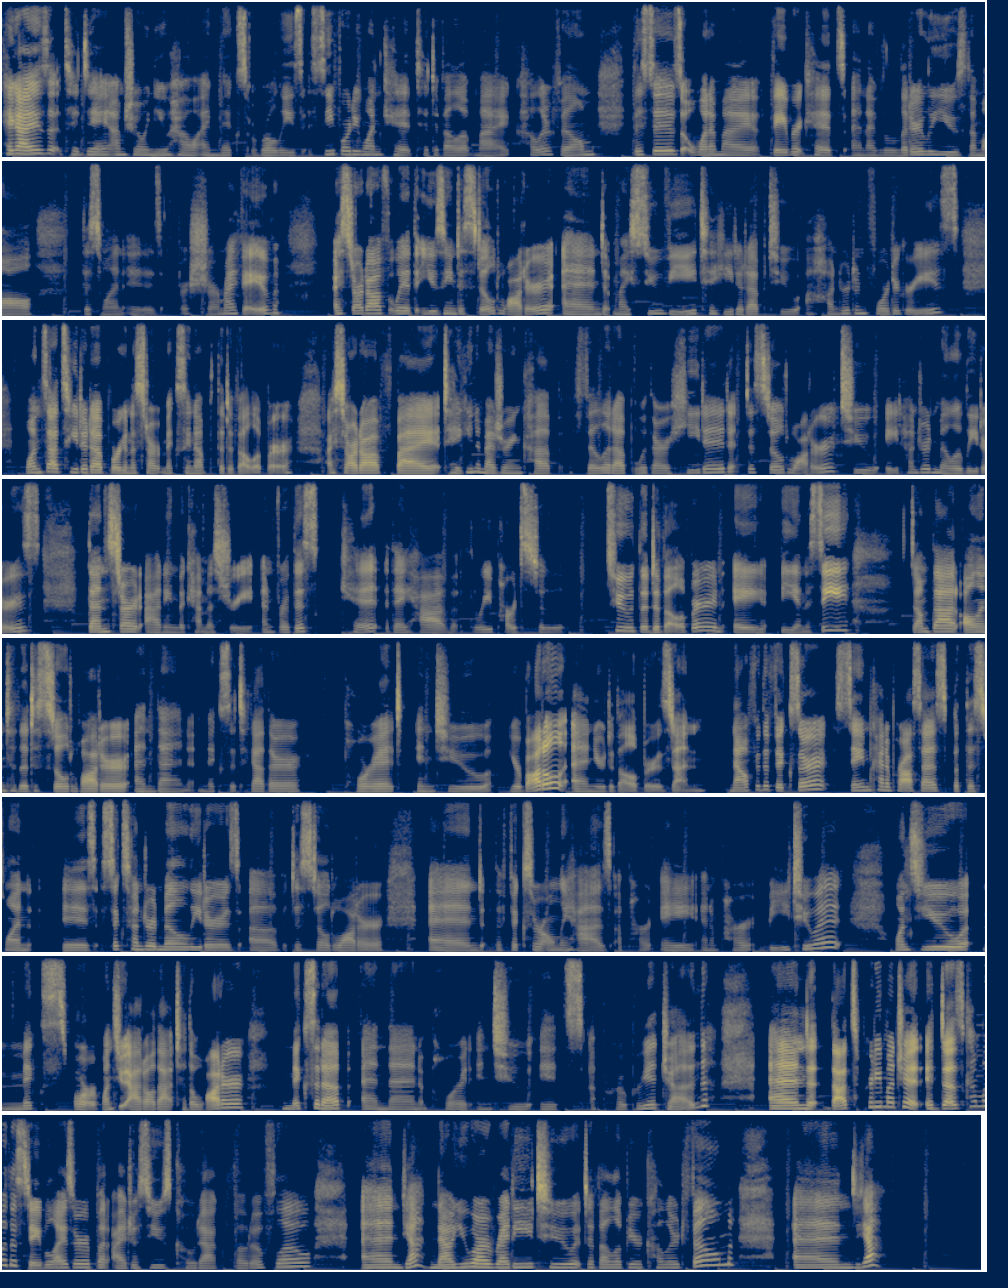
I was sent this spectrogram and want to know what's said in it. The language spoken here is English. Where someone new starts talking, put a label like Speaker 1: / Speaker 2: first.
Speaker 1: Hey guys, today I'm showing you how I mix Rollei's C41 kit to develop my color film. This is one of my favorite kits and I've literally used them all. This one is for sure my fave. I start off with using distilled water and my sous vide to heat it up to 104 degrees. Once that's heated up, we're gonna start mixing up the developer. I start off by taking a measuring cup, fill it up with our heated distilled water to 800 milliliters, then start adding the chemistry. And for this kit, they have three parts to the, to the developer, an A, B, and a C. Dump that all into the distilled water and then mix it together pour it into your bottle and your developer is done. Now for the fixer, same kind of process, but this one is 600 milliliters of distilled water, and the fixer only has a part A and a part B to it. Once you mix or once you add all that to the water, mix it up, and then pour it into its appropriate jug. And that's pretty much it. It does come with a stabilizer, but I just use Kodak Photo-Flo. And yeah, now you are ready to develop your colored film. And yeah,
